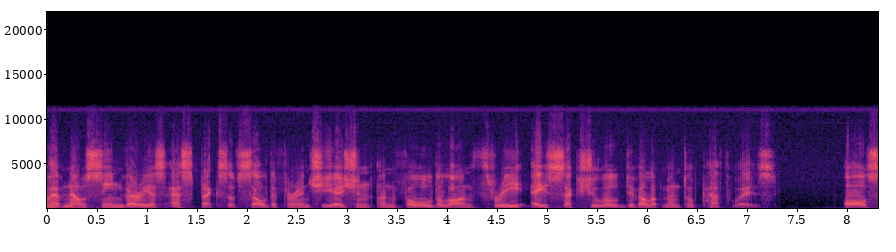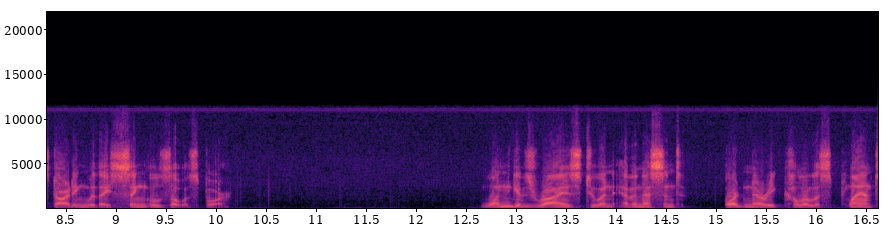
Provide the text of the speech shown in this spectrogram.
You have now seen various aspects of cell differentiation unfold along three asexual developmental pathways, all starting with a single zoospore. One gives rise to an evanescent ordinary colorless plant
